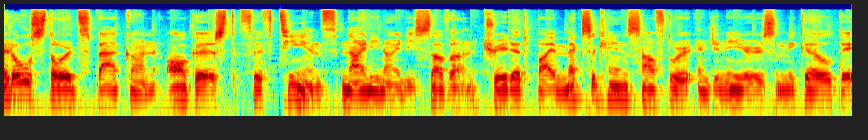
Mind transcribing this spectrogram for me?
It all starts back on August 15, 1997, created by Mexican software engineers Miguel de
